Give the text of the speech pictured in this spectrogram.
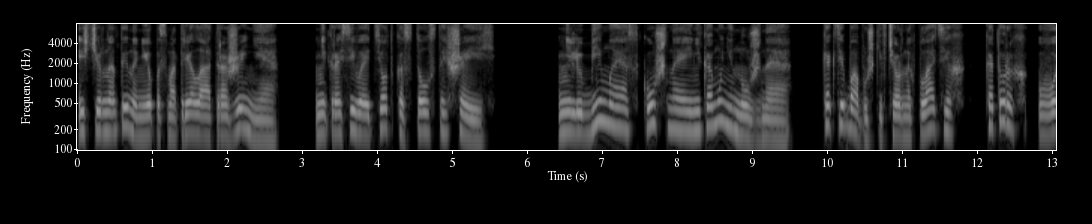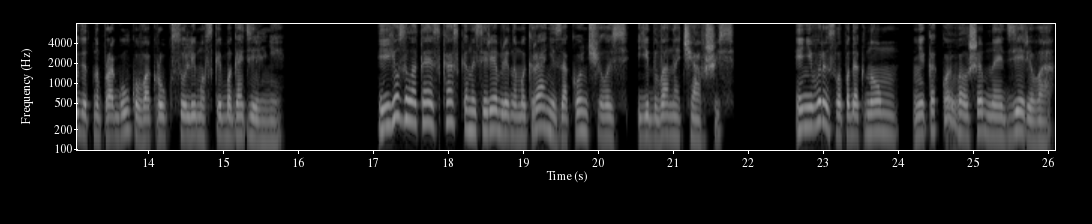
Из черноты на нее посмотрело отражение, некрасивая тетка с толстой шеей. Нелюбимая, скучная и никому не нужная, как те бабушки в черных платьях, которых вводят на прогулку вокруг Сулимовской богадельни. Ее золотая сказка на серебряном экране закончилась, едва начавшись. И не выросло под окном никакое волшебное дерево,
